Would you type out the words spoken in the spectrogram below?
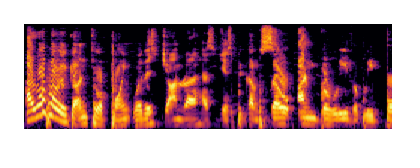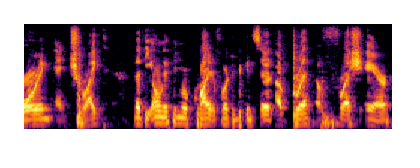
I love how we've gotten to a point where this genre has just become so unbelievably boring and trite that the only thing required for it to be considered a breath of fresh air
